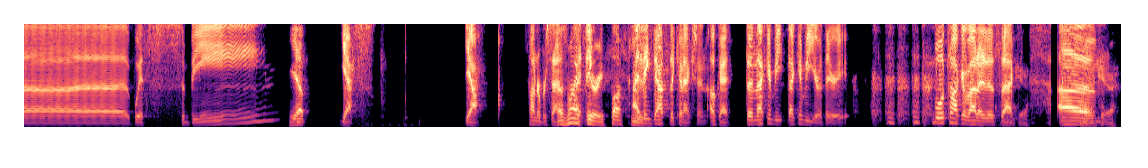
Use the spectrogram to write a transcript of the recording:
Uh, with Sabine? Yep. Yes. Yeah. 100%. That's my I think- theory. Fuck you. I think that's the connection. Okay. Then that can be that can be your theory. We'll talk about it in a sec. Okay. I don't Um, care.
